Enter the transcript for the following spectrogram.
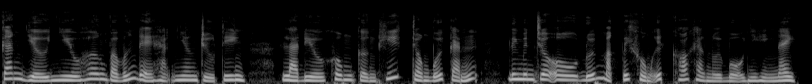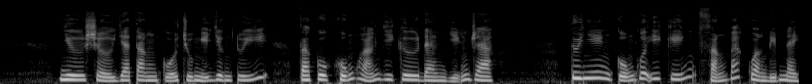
can dự nhiều hơn vào vấn đề hạt nhân Triều Tiên là điều không cần thiết trong bối cảnh Liên minh châu Âu đối mặt với không ít khó khăn nội bộ như hiện nay, như sự gia tăng của chủ nghĩa dân túy và cuộc khủng hoảng di cư đang diễn ra. Tuy nhiên, cũng có ý kiến phản bác quan điểm này.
